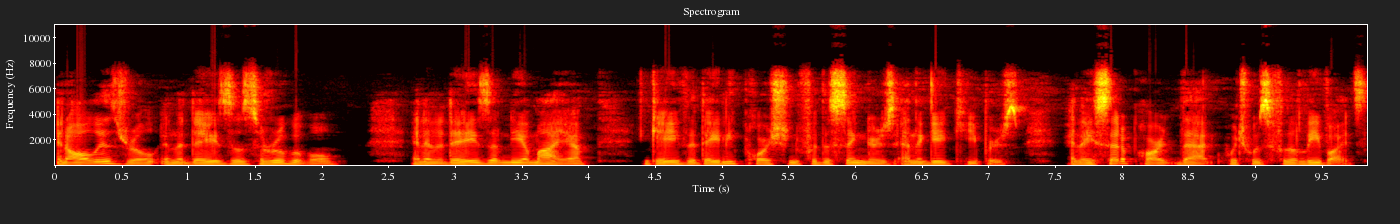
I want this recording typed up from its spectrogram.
And all Israel in the days of Zerubbabel and in the days of Nehemiah gave the daily portion for the singers and the gatekeepers, and they set apart that which was for the Levites,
